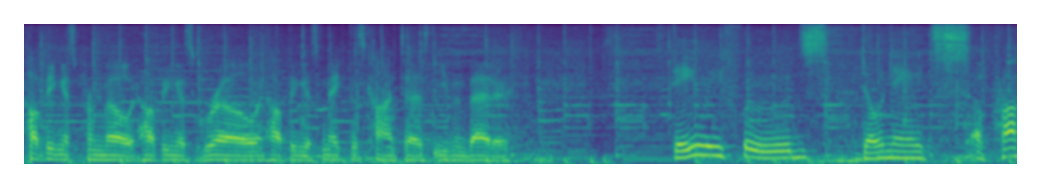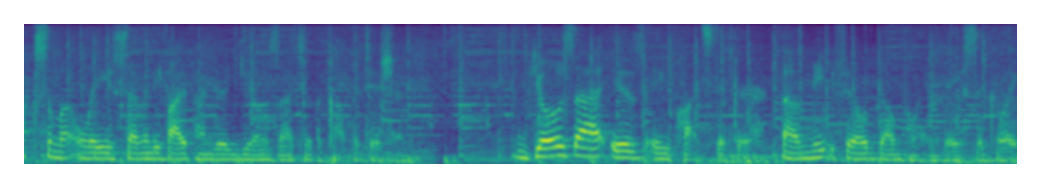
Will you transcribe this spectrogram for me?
helping us promote, helping us grow, and helping us make this contest even better. Day-Lee Foods donates approximately 7,500 gyoza to the competition. Gyoza is a pot sticker, a meat-filled dumpling, basically.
